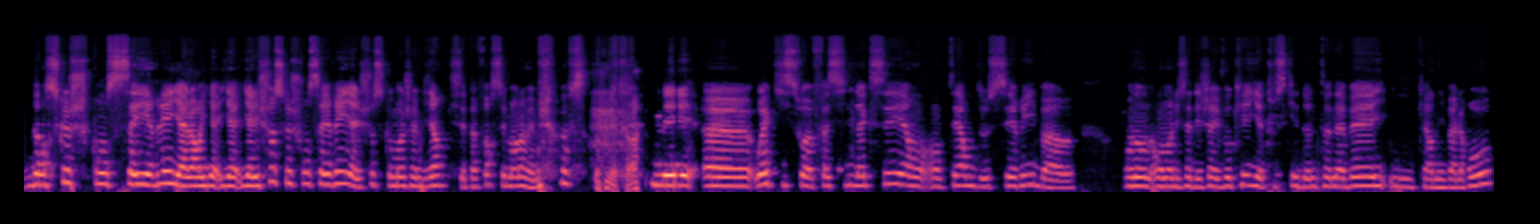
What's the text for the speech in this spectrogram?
dans ce que je conseillerais, il y, a, alors, il, y a, les choses que je conseillerais, il y a les choses que moi j'aime bien, qui c'est pas forcément la même chose. Mais euh, ouais, qui soit facile d'accès en, termes de séries, bah, on, en, les a déjà évoqués. Il y a tout ce qui est Downton Abbey ou Carnival Row.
